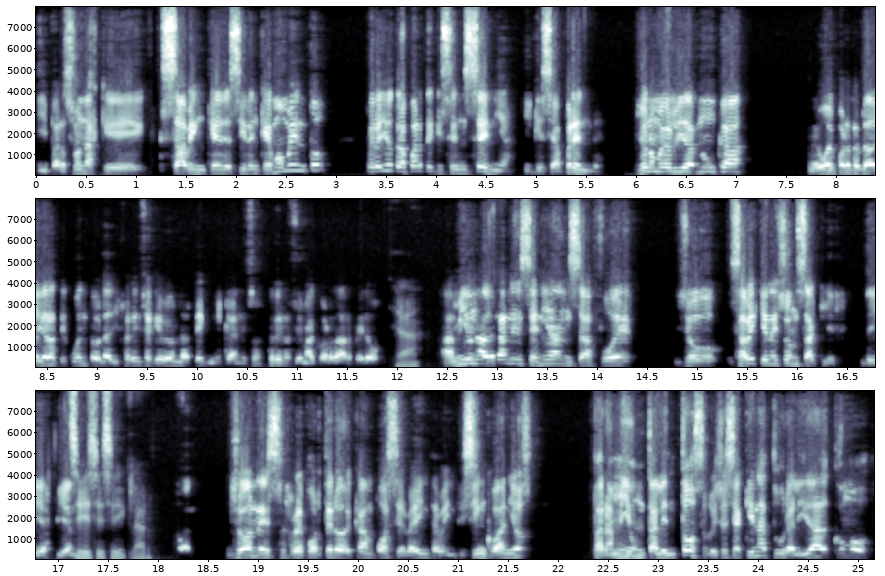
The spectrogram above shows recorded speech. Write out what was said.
y personas que saben qué decir en qué momento, pero hay otra parte que se enseña y que se aprende. Yo no me voy a olvidar nunca me voy por otro lado y ahora te cuento la diferencia que veo en la técnica en esos tres, me acordar, pero a mí una gran enseñanza fue, yo, ¿sabés quién es John Sutcliffe de ESPN? Sí, sí, sí, claro. John es reportero de campo hace 20, 25 años, para mí un talentoso, que yo decía, qué naturalidad, cómo,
